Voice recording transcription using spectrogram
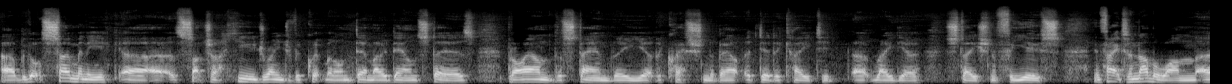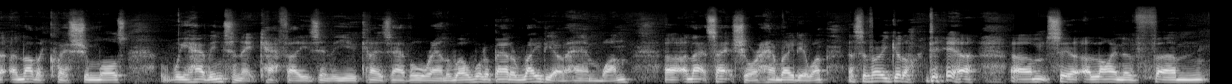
Uh, we've got so many, uh, such a huge range of equipment on demo downstairs, but I understand the uh, the question about a dedicated uh, radio station for use. In fact, another one, uh, another question was, we have internet cafes in the UK, as we have all around the world. What about a radio ham one? Uh, and that's actually a ham radio one. That's a very good idea. Um, see a, a, line of um,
